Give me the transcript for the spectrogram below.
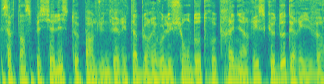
Certains spécialistes parlent d'une véritable révolution, d'autres craignent un risque de dérive.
